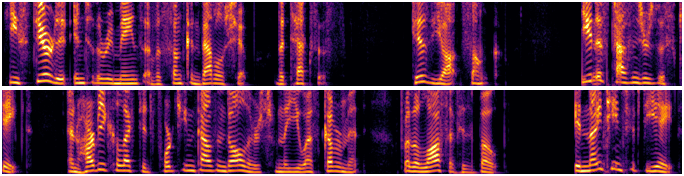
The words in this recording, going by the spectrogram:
he steered it into the remains of a sunken battleship, the Texas. His yacht sunk. He and his passengers escaped, and Harvey collected $14,000 from the U.S. government for the loss of his boat. In 1958,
